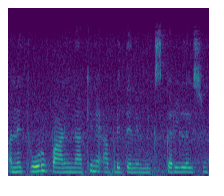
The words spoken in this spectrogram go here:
અને થોડું પાણી નાખીને આપણે તેને મિક્સ કરી લઈશું.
